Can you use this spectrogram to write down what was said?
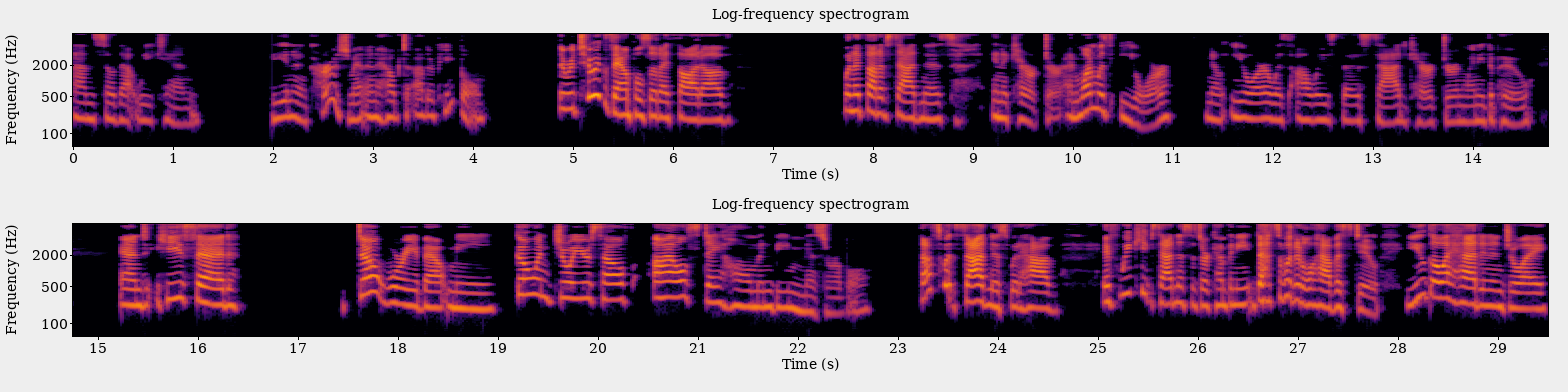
and so that we can be an encouragement and help to other people. There were two examples that I thought of when I thought of sadness in a character, and one was Eeyore, you know, Eeyore was always the sad character in Winnie the Pooh. And he said, Don't worry about me. Go enjoy yourself. I'll stay home and be miserable. That's what sadness would have. If we keep sadness as our company, that's what it'll have us do. You go ahead and enjoy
